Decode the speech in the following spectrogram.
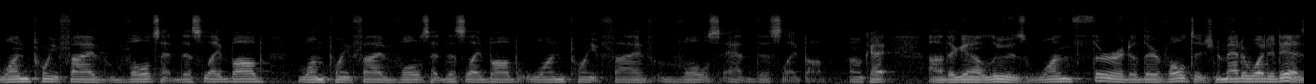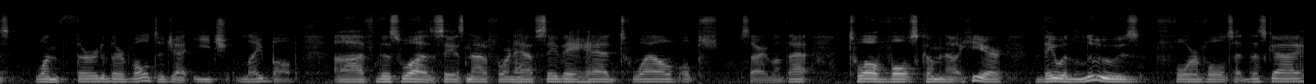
1.5 volts at this light bulb, 1.5 volts at this light bulb, 1.5 volts at this light bulb. Okay, uh, they're going to lose one third of their voltage, no matter what it is, one third of their voltage at each light bulb. Uh, if this was, say it's not a four and a half, say they had 12, oops, sorry about that, 12 volts coming out here, they would lose 4 volts at this guy,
